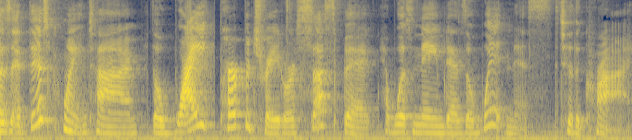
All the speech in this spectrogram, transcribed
because at this point in time, the white perpetrator or suspect was named as a witness to the crime.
